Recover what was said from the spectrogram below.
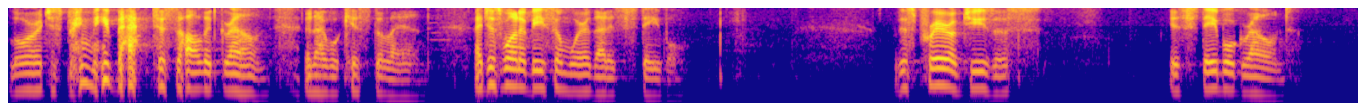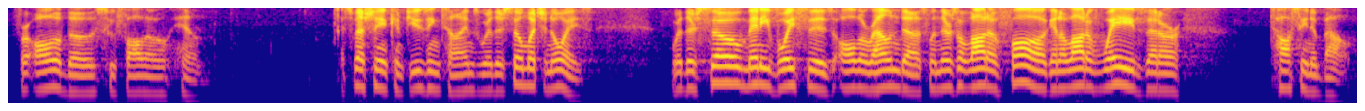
Lord, just bring me back to solid ground and I will kiss the land. I just want to be somewhere that is stable. This prayer of Jesus is stable ground for all of those who follow him, especially in confusing times where there's so much noise, where there's so many voices all around us, when there's a lot of fog and a lot of waves that are tossing about.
